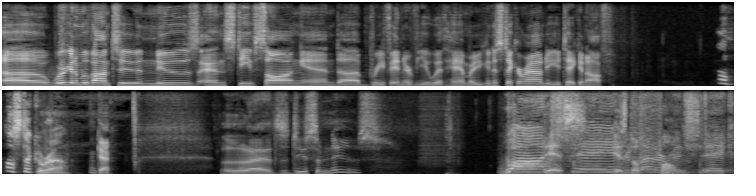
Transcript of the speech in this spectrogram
Uh, we're going to move on to news and Steve Song and uh, brief interview with him. Are you going to stick around or are you taking off? I'll, I'll stick around. Okay. Let's do some news. Watch This is the Letterman Fump. Stick,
